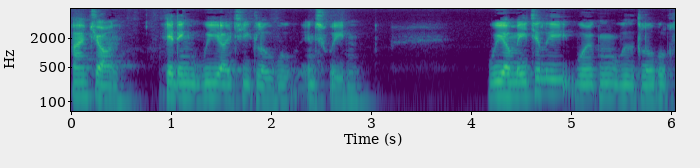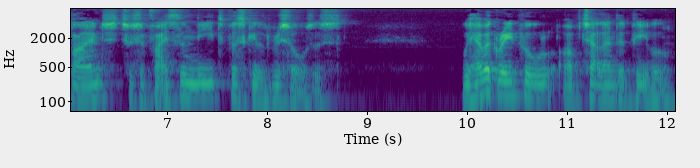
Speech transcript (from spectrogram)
I'm John, heading WeIT Global in Sweden. We are majorly working with global clients to suffice the need for skilled resources. We have a great pool of talented people,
